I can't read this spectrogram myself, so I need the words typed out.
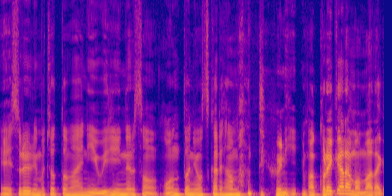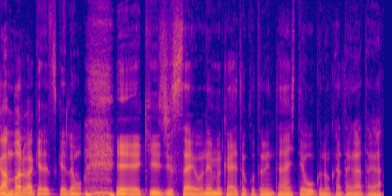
えー、それよりもちょっと前にウィリー・ネルソン本当にお疲れ様っていうふうに、まあ、これからもまだ頑張るわけですけれども、えー、90歳をね迎えたことに対して多くの方々が、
